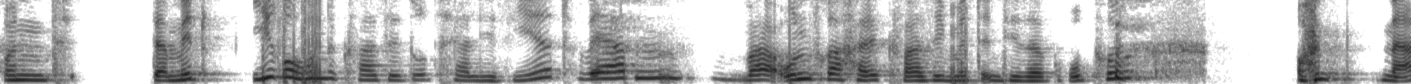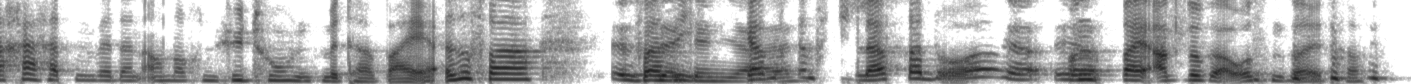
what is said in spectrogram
Und damit ihre Hunde quasi sozialisiert werden, war unsere halt quasi mit in dieser Gruppe. Und nachher hatten wir dann auch noch einen Hütehund mit dabei. Also es war Ist quasi ganz, ganz viel Labrador ja, ja. und zwei andere Außenseiter.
